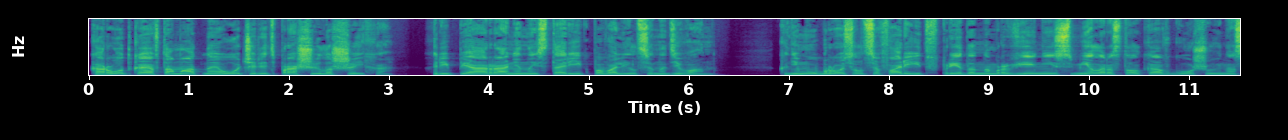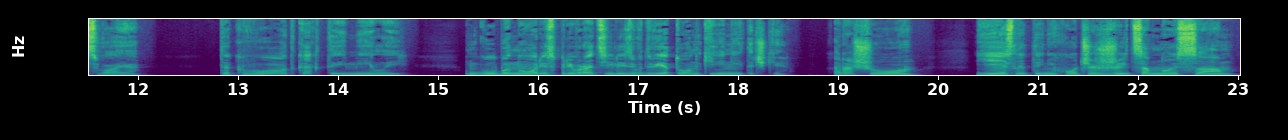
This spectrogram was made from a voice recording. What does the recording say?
Короткая автоматная очередь прошила шейха. Хрипя, раненый старик повалился на диван. К нему бросился Фарид в преданном рвении, смело растолкав Гошу и Насвая. «Так вот как ты, милый». Губы Норрис превратились в две тонкие ниточки. «Хорошо. Если ты не хочешь жить со мной сам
